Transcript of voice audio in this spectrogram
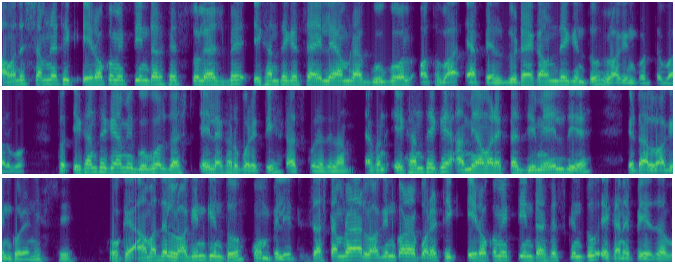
আমাদের সামনে ঠিক এরকম একটি ইন্টারফেস চলে আসবে। এখান থেকে চাইলে আমরা গুগল অথবা অ্যাপেল দুইটা অ্যাকাউন্ট দিয়ে কিন্তু লগ ইন করতে পারব। তো এখান থেকে আমি গুগল জাস্ট এই লেখার উপর একটি টাচ করে দিলাম। এখন এখান থেকে আমি আমার একটা জিমেইল দিয়ে এটা লগ করে নিচ্ছি। ওকে আমাদের লগ কিন্তু কমপ্লিট জাস্ট আমরা লগ করার পরে ঠিক এরকম একটি ইন্টারফেস কিন্তু এখানে পেয়ে যাব।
